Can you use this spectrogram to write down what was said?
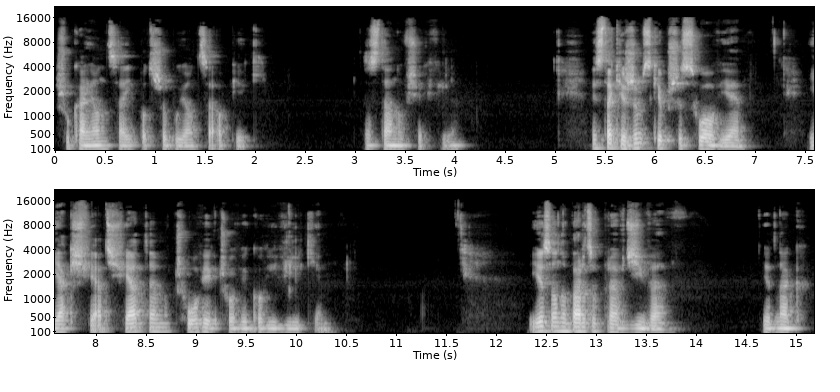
szukająca i potrzebująca opieki? Zastanów się chwilę. Jest takie rzymskie przysłowie: jak świat światem, człowiek człowiekowi wilkiem. Jest ono bardzo prawdziwe, jednak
